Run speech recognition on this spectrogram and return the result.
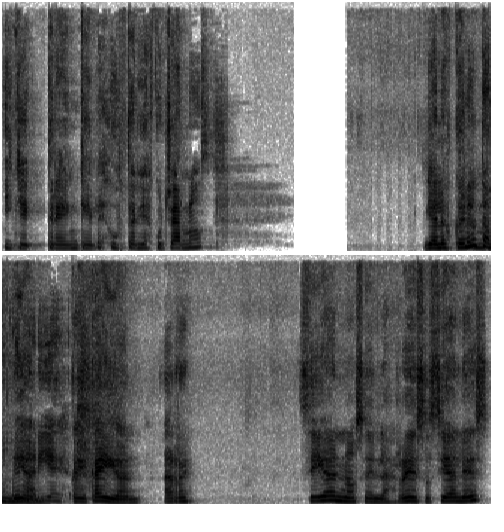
y que creen que les gustaría escucharnos. Y a los que Ay, no también. Que caigan. Arre. Síganos en las redes sociales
